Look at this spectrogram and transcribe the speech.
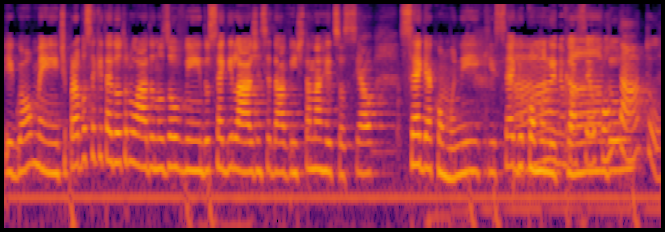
Igualmente. Pra você que tá aí do outro lado nos ouvindo, segue lá, a Agência da Vinte tá na rede social, segue a Comunique, segue o Ah, Comunicando. Não passei o contato.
